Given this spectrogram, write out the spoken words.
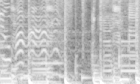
filma my.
